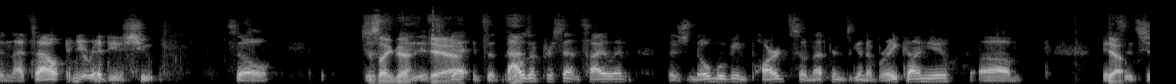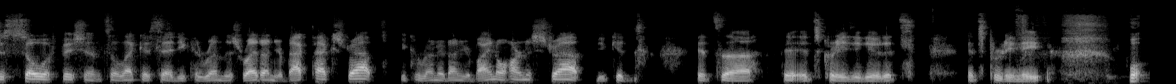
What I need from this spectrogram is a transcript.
And that's out, and you're ready to shoot. So, Just like that. It's, Yeah. it's a thousand percent silent. There's no moving parts, so nothing's gonna break on you. Um, it's Yeah. it's just so efficient. So, like I said, you could run this right on your backpack strap. You could run it on your bino harness strap. You could. It's uh, it's crazy, dude. It's it's pretty neat. Well,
